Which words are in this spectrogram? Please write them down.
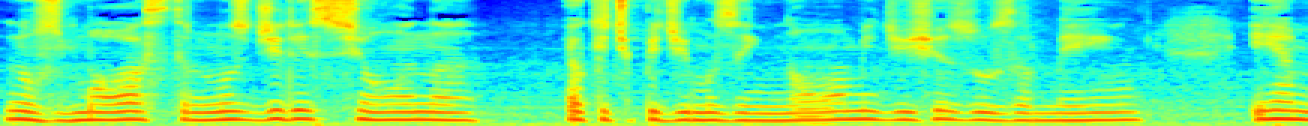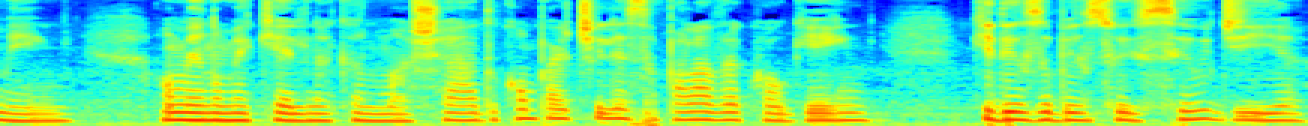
nos mostra, nos direciona. É o que te pedimos em nome de Jesus. Amém e amém. O meu nome é Kelly Nakano Machado. Compartilhe essa palavra com alguém. Que Deus abençoe o seu dia.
